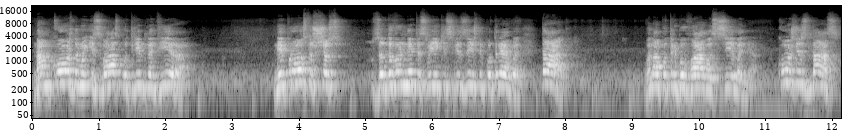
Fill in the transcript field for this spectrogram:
Нам кожному із вас потрібна віра. Не просто щось задовольнити свої якісь фізичні потреби. Так, вона потребувала зцілення. Кожен з нас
